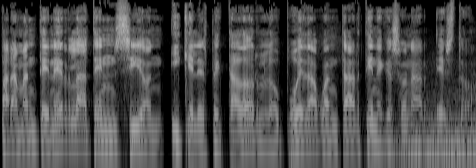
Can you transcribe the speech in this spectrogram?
Para mantener la tensión y que el espectador lo pueda aguantar tiene que sonar esto.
